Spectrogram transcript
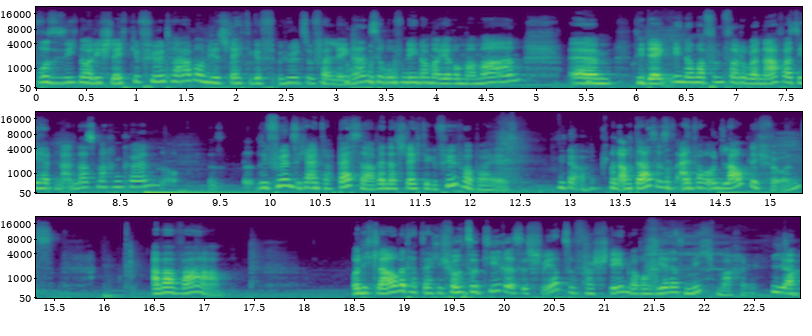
wo sie sich neulich schlecht gefühlt haben, um dieses schlechte Gefühl zu verlängern. Sie rufen nicht nochmal ihre Mama an. Ähm, sie denken nicht nochmal fünfmal drüber nach, was sie hätten anders machen können. Sie fühlen sich einfach besser, wenn das schlechte Gefühl vorbei ist. Ja. Und auch das ist einfach unglaublich für uns, aber wahr. Und ich glaube tatsächlich, für unsere Tiere ist es schwer zu verstehen, warum wir das nicht machen. Ja.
